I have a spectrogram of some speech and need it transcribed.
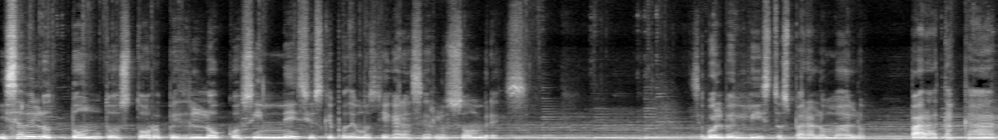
y sabe lo tontos, torpes, locos y necios que podemos llegar a ser los hombres. Se vuelven listos para lo malo, para atacar,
